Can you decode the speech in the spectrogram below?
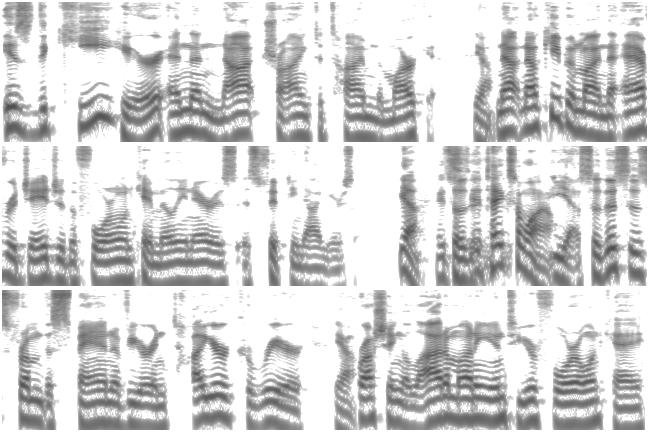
is the key here, and then not trying to time the market. Yeah. Now, now keep in mind the average age of the 401k millionaire is is 59 years old. Yeah, it's, So it takes a while. Yeah. So this is from the span of your entire career, Yeah. crushing a lot of money into your 401k,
